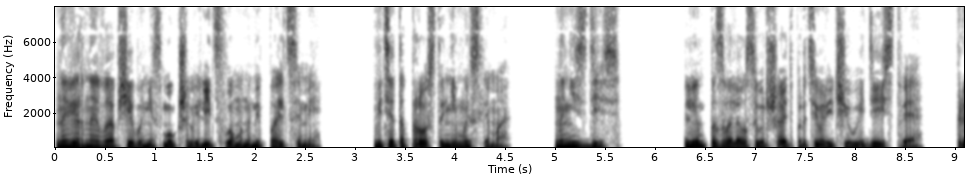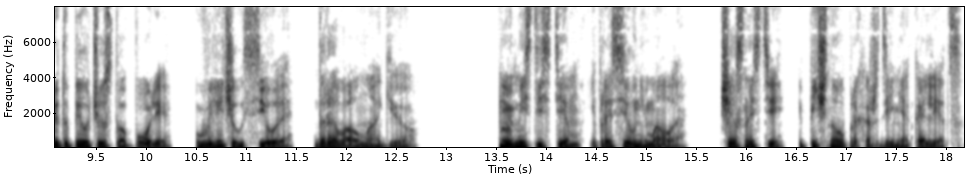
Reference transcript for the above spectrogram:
Наверное, вообще бы не смог шевелить сломанными пальцами. Ведь это просто немыслимо. Но не здесь. Лим позволял совершать противоречивые действия, притупил чувство боли, увеличил силы, даровал магию. Но вместе с тем и просил немало, в частности, эпичного прохождения колец.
